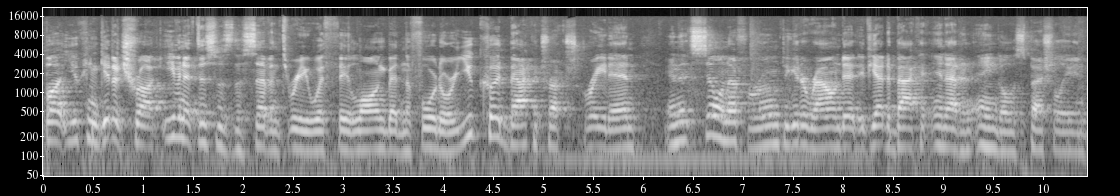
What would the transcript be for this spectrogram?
but you can get a truck, even if this was the 7.3 with the long bed and the four door, you could back a truck straight in and it's still enough room to get around it. If you had to back it in at an angle especially, and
